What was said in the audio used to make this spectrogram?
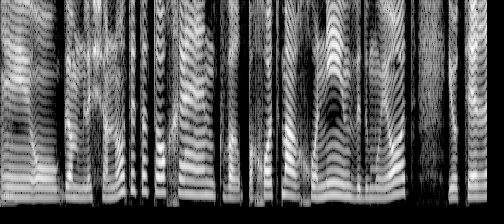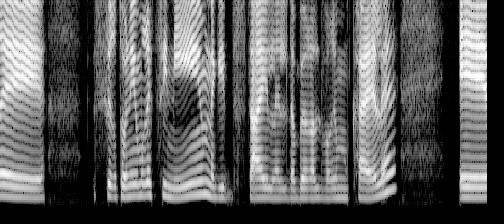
אה, או גם לשנות את התוכן, כבר פחות מערכונים ודמויות, יותר אה, סרטונים רציניים, נגיד סטייל, לדבר על דברים כאלה. אה,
